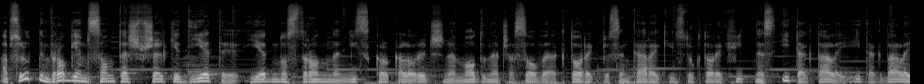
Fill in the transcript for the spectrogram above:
Absolutnym wrogiem są też wszelkie diety jednostronne, niskokaloryczne, modne, czasowe, aktorek, piosenkarek, instruktorek fitness itd., tak itd. Tak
